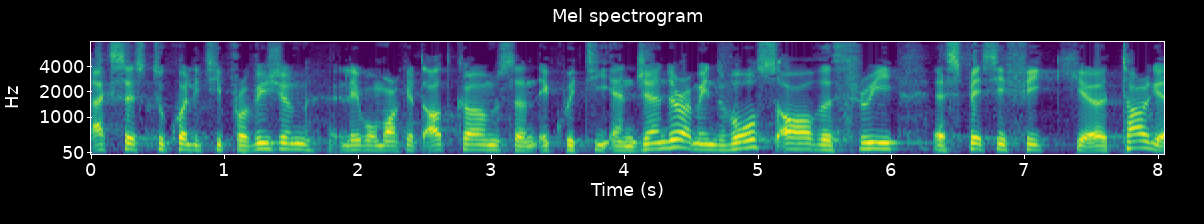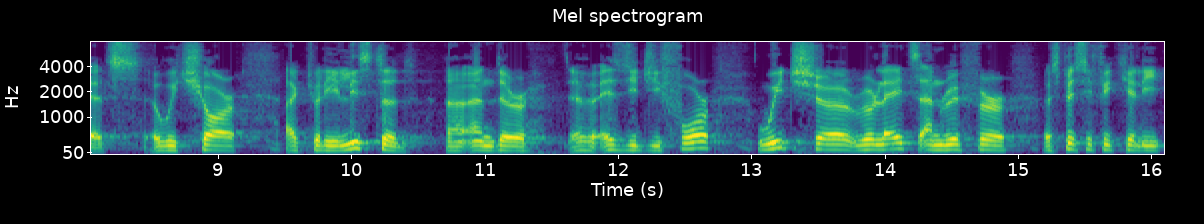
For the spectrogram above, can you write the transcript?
access to quality provision, labor market outcomes, and equity and gender. I mean, those are the three specific targets which are actually listed uh, under uh, SDG 4, which uh, relates and refer specifically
